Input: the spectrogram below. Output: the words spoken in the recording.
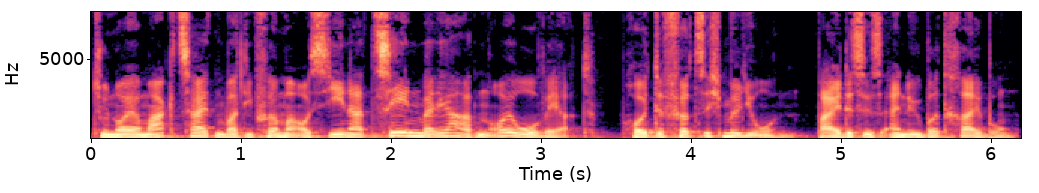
Zu neuer Marktzeiten war die Firma aus Jena 10 Milliarden Euro wert. Heute 40 Millionen. Beides ist eine Übertreibung.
